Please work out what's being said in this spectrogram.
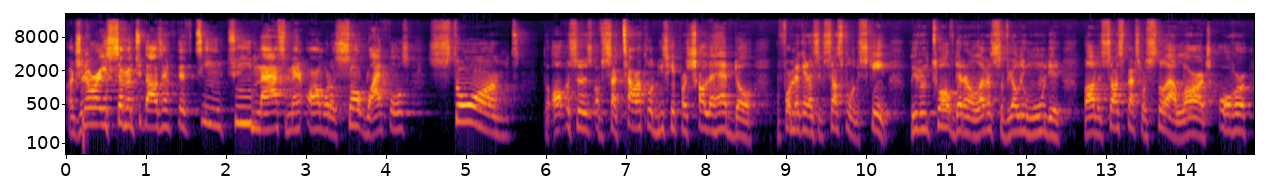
On January 7, 2015, two masked men armed with assault rifles stormed the officers of satirical newspaper Charlie Hebdo before making a successful escape, leaving 12 dead and 11 severely wounded, while the suspects were still at large. Over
